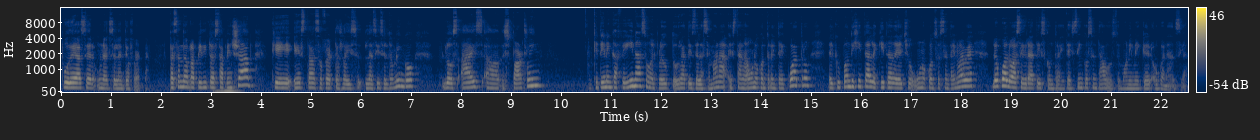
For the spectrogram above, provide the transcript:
pude hacer una excelente oferta. Pasando rapidito a Stop Shop, que estas ofertas las hice, el domingo. Los Ice uh, Sparkling que tienen cafeína son el producto gratis de la semana, están a 1,34. El cupón digital le quita de hecho 1,69, lo cual lo hace gratis con 35 centavos de Money Maker o ganancia.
